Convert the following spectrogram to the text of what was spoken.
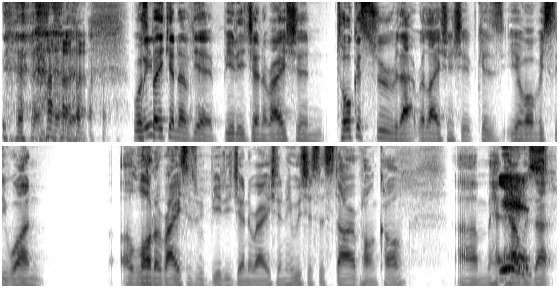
Yeah. Well, We- speaking of yeah, Beauty Generation, talk us through that relationship because you've obviously won a lot of races with Beauty Generation. He was just a star of Hong Kong. Um, h- How was Yes. that?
